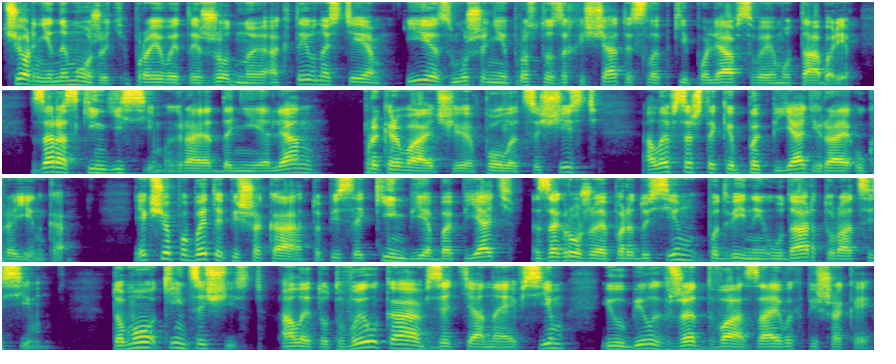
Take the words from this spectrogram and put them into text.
Чорні не можуть проявити жодної активності і змушені просто захищати слабкі поля в своєму таборі. Зараз кінь Е7 грає Даніелян, прикриваючи поле С6, але все ж таки Б5 грає українка. Якщо побити пішака, то після кінь б'є Б5 загрожує передусім подвійний удар тура С7. Тому кінь С6, але тут вилка, взяття на F7, і у білих вже два зайвих пішаки.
